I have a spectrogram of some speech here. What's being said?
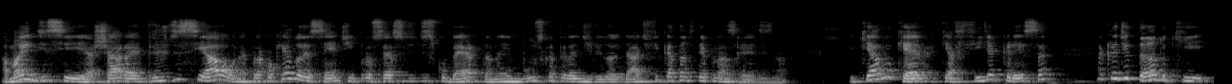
A mãe disse achar é prejudicial né, para qualquer adolescente em processo de descoberta, né, em busca pela individualidade, ficar tanto tempo nas redes. Né? E que ela não quer que a filha cresça acreditando que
